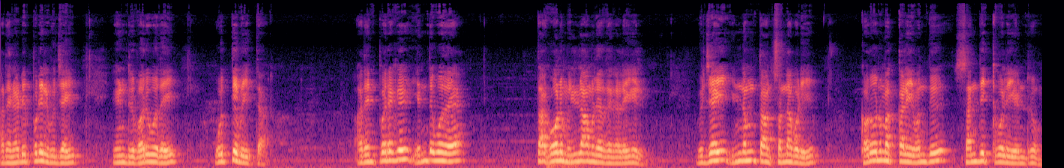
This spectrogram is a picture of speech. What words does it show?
அதன் அடிப்படையில் விஜய் இன்று வருவதை ஒத்திவைத்தார். அதன் பிறகு எந்தவித தகவலும் இல்லாமல் இருந்த நிலையில் விஜய் இன்னும் தான் சொன்னபடி கரூர் மக்களை வந்து சந்திக்கவில்லை என்றும்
